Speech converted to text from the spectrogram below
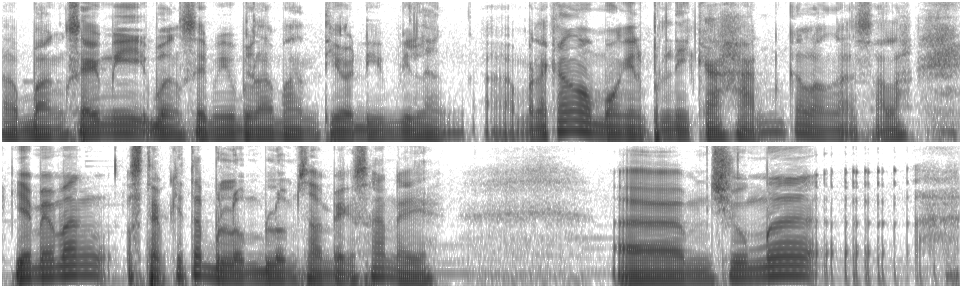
uh, Bang Semi, Bang Semi Bramantio dibilang uh, mereka ngomongin pernikahan kalau nggak salah. Ya memang step kita belum belum sampai ke sana ya. Um, cuma uh,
